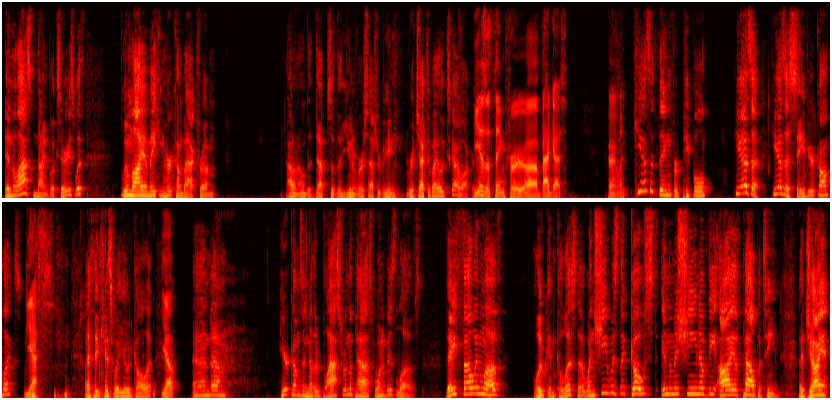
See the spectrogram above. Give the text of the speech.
in the last nine book series with Lumiya making her comeback from I don't know, the depths of the universe after being rejected by Luke Skywalker. He has a thing for uh, bad guys, apparently. he has a thing for people. He has a he has a savior complex. Yes. I think is what you would call it. yep. And um, here comes another blast from the past. One of his loves. They fell in love, Luke and Callista, when she was the ghost in the machine of the Eye of Palpatine, a giant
